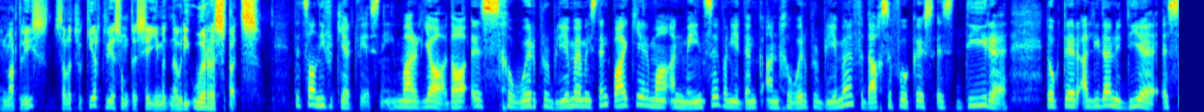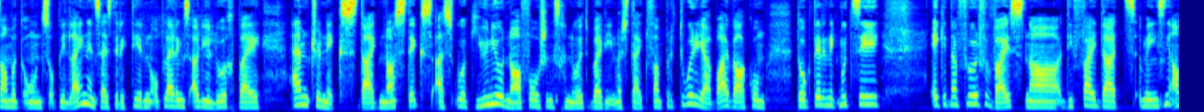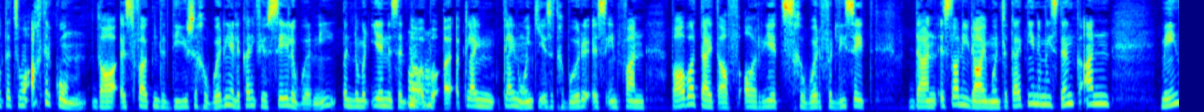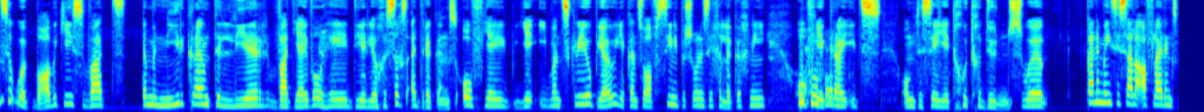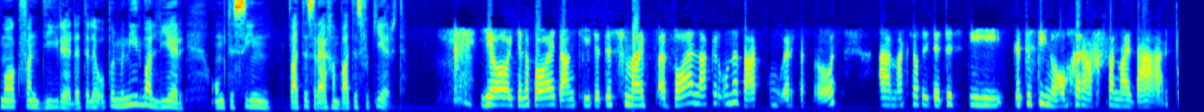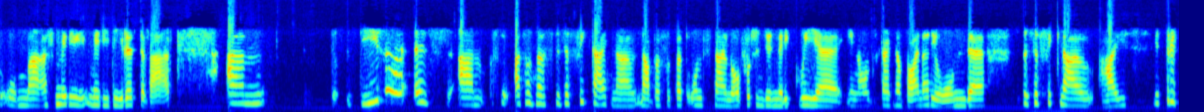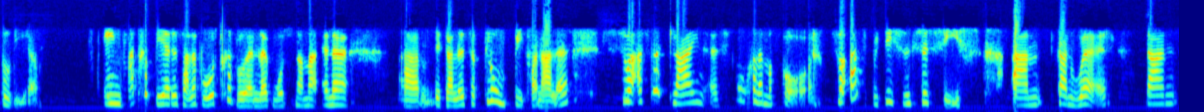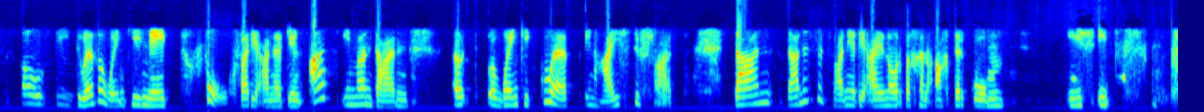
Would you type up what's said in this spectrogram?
En Martlies, sal dit verkeerd wees om te sê jy moet nou die ore spits? dit sal nie verkeerd wees nie. Maar ja, daar is gehoorprobleme. Mense dink baie keer maar aan mense wanneer jy dink aan gehoorprobleme. Vandag se fokus is diere. Dr Alida Nudee is saam met ons op die lyn en sy is direkteur en opleidingsaudioloog by Amtronix Diagnostics as ook junior navorsingsgenoot by die Universiteit van Pretoria. Baie welkom dokter en ek moet sê Ek het nou vroeër verwys na die feit dat mense nie altyd sommer agterkom daar is fout met 'n dier se gehoor nie. Hulle kan nie vir jou sê hulle hoor nie. Punt nommer 1 is dit nou 'n mhm. klein klein hondjie is dit gebore is en van baba tyd af alreeds gehoor verlies het, dan is daar nie daai moontlikheid nie. En mense dink aan mense ook, babatjies wat 'n manier kry om te leer wat jy wil hê deur jou gesigsuitdrukkings of jy, jy iemand skree op jou, jy kan so half sien die persoon is nie gelukkig nie of jy kry iets om te sê jy het goed gedoen. So kan 'n mens dieselfde afleidings maak van diere dat hulle op 'n manier maar leer om te sien wat is reg en wat is verkeerd. Ja, julle baie dankie. Dit is vir my 'n baie lekker onderwerp om oor te praat. Um, ek sê dit is die dit is die nagereg van my werk om uh, met die met die diere te werk. Um diere is um as ons nou spesifiek kyk nou na byvoorbeeld ons nou navorsing doen met die koeie en ons kyk nou baie na die honde spesifiek nou huis die troeteldiere. En wat gebeur is hulle word gewoonlik mos nou maar in 'n um dit hulle is 'n klompie van hulle. So as hulle klein is, volg hulle mekaar. So as boeties en sissies um kan hoor dan sal die dowe hondjie net volg wat die ander doen. As iemand dan 'n hondjie koop en huis toe vat, dan dan is dit wanneer die eienaar begin agterkom is iets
